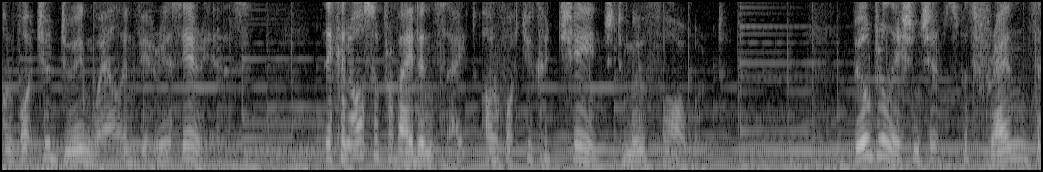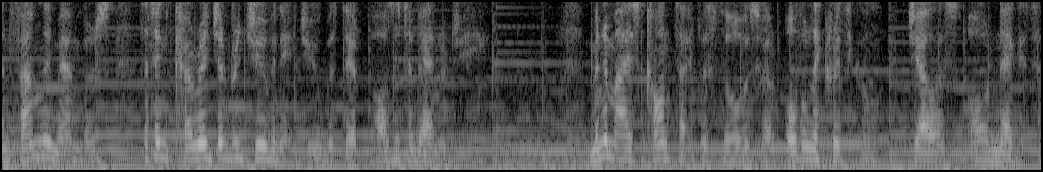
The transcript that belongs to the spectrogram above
on what you're doing well in various areas. They can also provide insight on what you could change to move forward. Build relationships with friends and family members that encourage and rejuvenate you with their positive energy. Minimize contact with those who are overly critical, jealous or negative.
